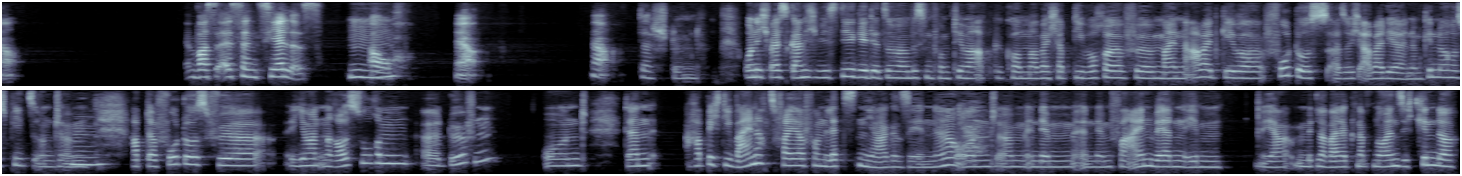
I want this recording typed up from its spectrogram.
ja, was Essentielles mhm. auch. Ja. Ja. Das stimmt. Und ich weiß gar nicht, wie es dir geht, jetzt sind wir ein bisschen vom Thema abgekommen, aber ich habe die Woche für meinen Arbeitgeber Fotos, also ich arbeite ja in einem Kinderhospiz und ähm, mhm. habe da Fotos für jemanden raussuchen äh, dürfen. Und dann habe ich die Weihnachtsfeier vom letzten Jahr gesehen. Ne? Und ähm, in, dem, in dem Verein werden eben ja mittlerweile knapp 90 Kinder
